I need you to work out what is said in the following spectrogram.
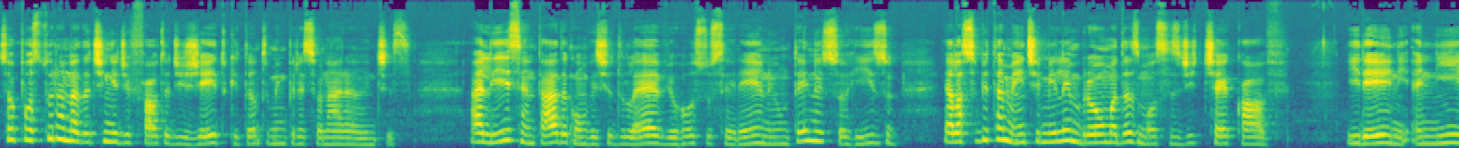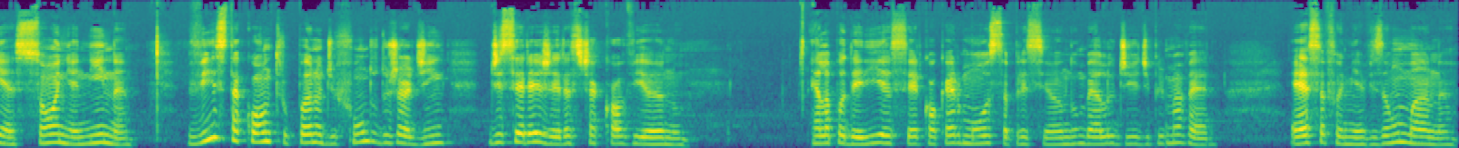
Sua postura nada tinha de falta de jeito que tanto me impressionara antes. Ali, sentada com um vestido leve, o rosto sereno e um tênue sorriso, ela subitamente me lembrou uma das moças de Chekhov. Irene, Ania, Sônia, Nina, vista contra o pano de fundo do jardim de cerejeiras tchakoviano. Ela poderia ser qualquer moça apreciando um belo dia de primavera. Essa foi minha visão humana,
